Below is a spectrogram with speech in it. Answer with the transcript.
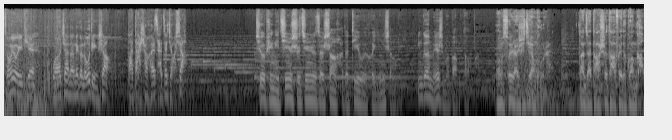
总有一天，我要站到那个楼顶上，把大上海踩在脚下。就凭你今时今日在上海的地位和影响力，应该没什么办不到吧？我们虽然是江湖人，但在大是大非的关口，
